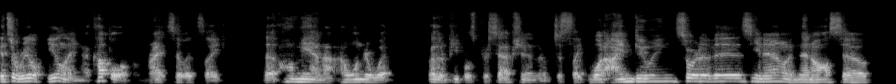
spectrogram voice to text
it's a real feeling, a couple of them, right? So it's like the oh man, I wonder what other people's perception of just like what I'm doing sort of is, you know, and then also,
